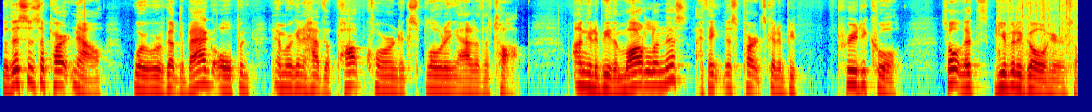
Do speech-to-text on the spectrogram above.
So this is the part now where we've got the bag open and we're going to have the popcorn exploding out of the top. I'm going to be the model in this. I think this part's going to be pretty cool. So let's give it a go here. So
